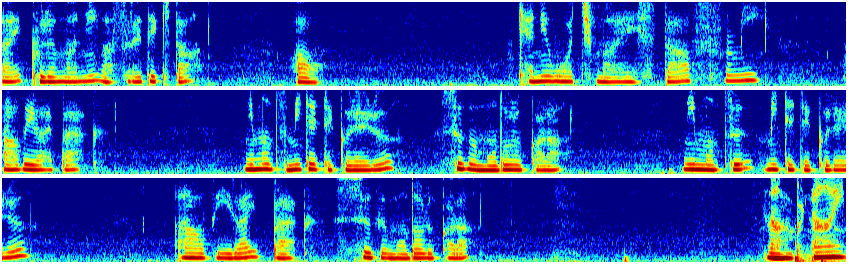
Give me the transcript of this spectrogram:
帯車に忘れてきた Oh Can you watch my stuff for me? I'll be right back. 荷物見ててくれるすぐ戻るから荷。物見ててくれる ?I'll be right back すぐ戻るから Number 9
